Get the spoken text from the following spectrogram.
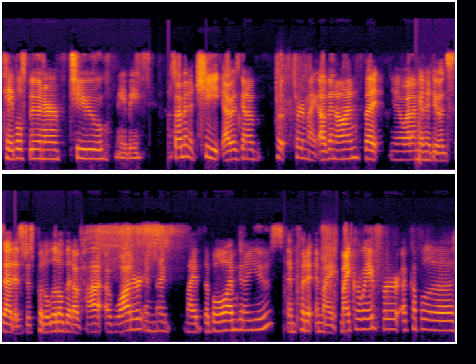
tablespoon or two, maybe. So I'm gonna cheat. I was gonna put turn my oven on, but you know what I'm gonna do instead is just put a little bit of hot of water in my my the bowl I'm gonna use and put it in my microwave for a couple of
